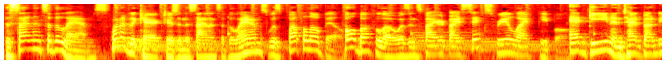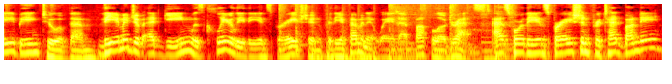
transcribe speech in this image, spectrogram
The Silence of the Lambs. One of the characters in The Silence of the Lambs was Buffalo Bill. Old Buffalo was inspired by six real-life people, Ed Gein and Ted Bundy being two of them. The image of Ed Gein was clearly the inspiration for the effeminate way that Buffalo dressed. As for the inspiration for Ted Bundy,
